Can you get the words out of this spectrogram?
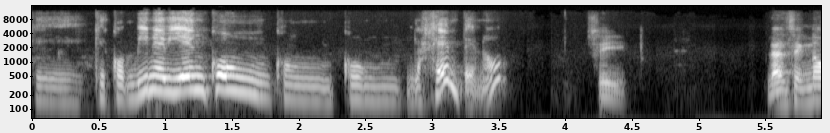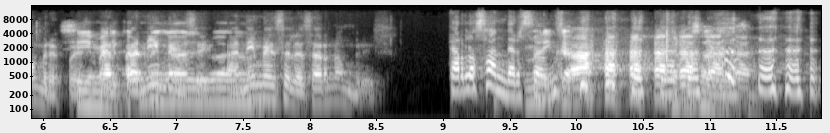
que- que combine bien con, con- con la gente, ¿no? Sí. Lancen nombres, pues. Sí, anímense, anímense a lanzar nombres. Carlos Anderson. Mari Carlos Anderson.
